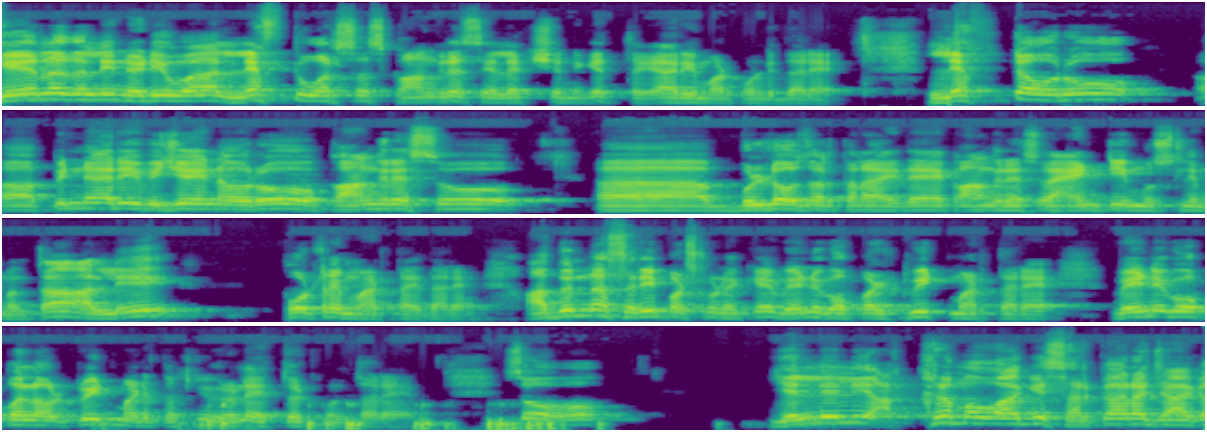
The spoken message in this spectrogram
ಕೇರಳದಲ್ಲಿ ನಡೆಯುವ ಲೆಫ್ಟ್ ವರ್ಸಸ್ ಕಾಂಗ್ರೆಸ್ ಎಲೆಕ್ಷನ್ಗೆ ತಯಾರಿ ಮಾಡ್ಕೊಂಡಿದ್ದಾರೆ. ಲೆಫ್ಟ್ ಅವರು ಪಿನ್ನಾರಿ ವಿಜಯನ್ ಅವರು ಕಾಂಗ್ರೆಸ್ಸು ಬುಲ್ಡೋಸರ್ ಥರ ಇದೆ, ಕಾಂಗ್ರೆಸ್ಸು ಆ್ಯಂಟಿ ಮುಸ್ಲಿಮ್ ಅಂತ ಅಲ್ಲಿ ಪೋರ್ಟ್ರೇ ಮಾಡ್ತಾ ಇದ್ದಾರೆ. ಅದನ್ನು ಸರಿಪಡಿಸ್ಕೊಳಕ್ಕೆ ವೇಣುಗೋಪಾಲ್ ಟ್ವೀಟ್ ಮಾಡ್ತಾರೆ. ವೇಣುಗೋಪಾಲ್ ಅವರು ಟ್ವೀಟ್ ಮಾಡಿದ ತಕ್ಷಣ ಇವರೆಲ್ಲ ಎತ್ತಿಟ್ಕೊಳ್ತಾರೆ ಸೊ ಎಲ್ಲೆಲ್ಲಿ ಅಕ್ರಮವಾಗಿ ಸರ್ಕಾರ ಜಾಗ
